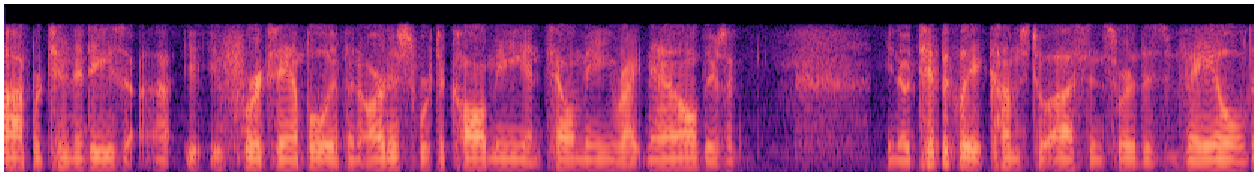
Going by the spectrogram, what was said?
opportunities. Uh, if, for example, if an artist were to call me and tell me right now there's a you know, typically it comes to us in sort of this veiled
